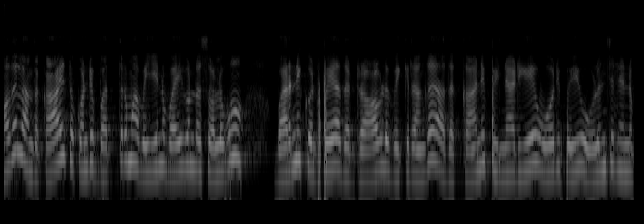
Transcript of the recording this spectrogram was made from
முதல்ல அந்த காயத்தை கொண்டு பத்திரமா வையின்னு வைகுண்டம் சொல்லவும் பரணி கொண்டு போய் அதை டிராவில் வைக்கிறாங்க. அதை கனி பின்னாடியே ஓடி போய் ஒளிஞ்சு நின்று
